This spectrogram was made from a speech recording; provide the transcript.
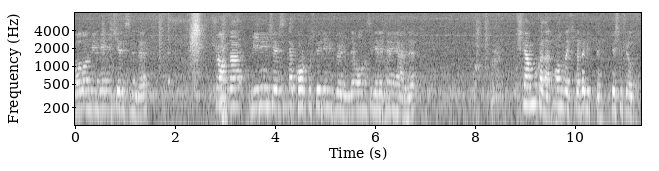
Balon midenin içerisinde. Şu anda midenin içerisinde korpus dediğimiz bölümde olması gereken yerde. İşlem bu kadar. 10 dakikada bitti. Geçmiş olsun.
